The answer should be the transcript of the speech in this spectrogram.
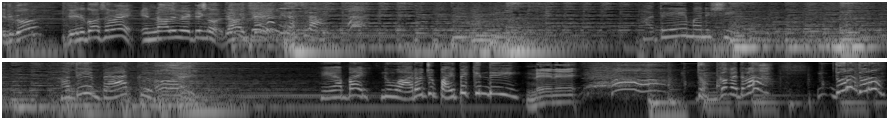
ఇదిగో దీనికోసమే ఇన్నాళ్ళు వెయిటింగ్ దా వచ్చేయ్. మీరు అసలు అదే మనిషి. అదే బ్యాక్ ఓయ్. ఏ అబ్బాయి నువ్వు ఆ రోజు పైపెక్కింది. నేనే. దొంగ వెదవా దూరం దూరం.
